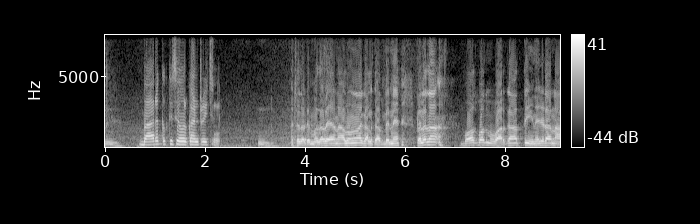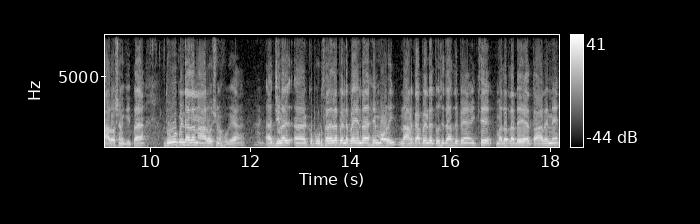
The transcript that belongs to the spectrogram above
ਹੂੰ। ਬਾਹਰ ਕਿਸੇ ਹੋਰ ਕੰਟਰੀ 'ਚ ਨਹੀਂ। ਹੂੰ। ਅੱਛਾ ਤੁਹਾਡੇ ਮਦਰ ਆ ਨਾਲ ਉਹਨਾਂ ਨਾਲ ਗੱਲ ਕਰ ਲੈਨੇ ਪਹਿਲਾਂ ਤਾਂ ਬਹੁਤ ਬਹੁਤ ਮੁਬਾਰਕਾਂ। ਧੀ ਨੇ ਜਿਹੜਾ ਨਾਂ ਰੋਸ਼ਨ ਕੀਤਾ ਹੈ। ਦੋ ਪਿੰਡਾਂ ਦਾ ਨਾਂ ਰੋਸ਼ਨ ਹੋ ਗਿਆ। ਅਹ ਜ਼ਿਲ੍ਹਾ ਅਹ ਕਪੂਰਥਲੇ ਦਾ ਪਿੰਡ ਪੈ ਜਾਂਦਾ ਇਹ ਮੌਲੀ। ਨਾਨਕਾ ਪਿੰਡ ਤੁਸੀਂ ਦੱਸਦੇ ਪਏ ਆ ਇੱਥੇ ਮਦਰ ਤੁਹਾਡੇ ਆ ਤਾਂ ਰਹਿੰਦੇ ਆ।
